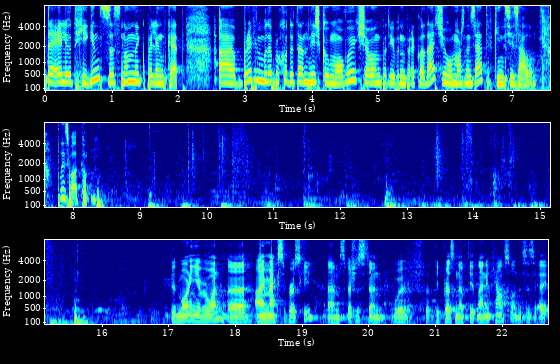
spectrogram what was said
та Еліот Хіггінс, засновник Пелінкет. Е, Брифінг буде проходити англійською мовою. Якщо вам потрібен перекладач, його можна взяти в кінці залу. Please welcome. Good morning, everyone. Uh, I'm Max Sapersky. I'm special assistant with the president of the Atlantic Council, and this is Ed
